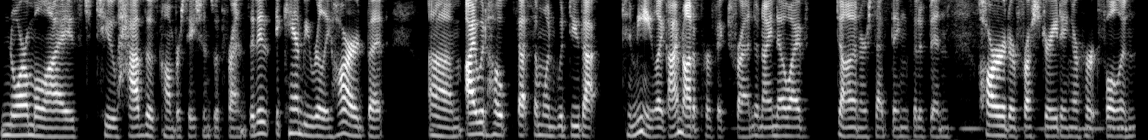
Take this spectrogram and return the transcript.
normalized to have those conversations with friends. It is it can be really hard but um i would hope that someone would do that to me. Like i'm not a perfect friend and i know i've done or said things that have been hard or frustrating or hurtful and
